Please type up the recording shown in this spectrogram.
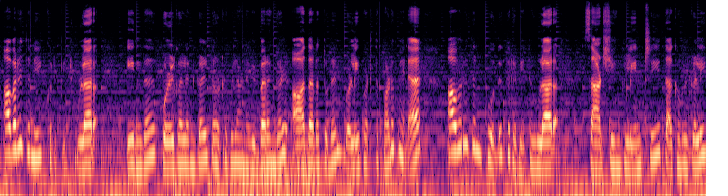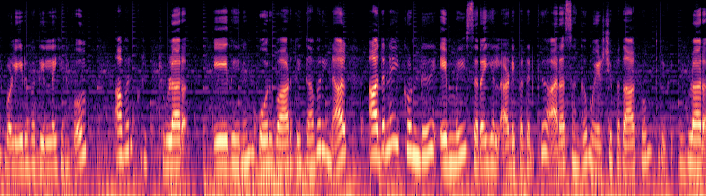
அவர் இதனை குறிப்பிட்டுள்ளார். இந்த கொள்கலன்கள் தொடர்பிலான விவரங்கள் ஆதாரத்துடன் வெளிப்படுத்தப்படும் என அவர் இதன்போது தெரிவித்துள்ளார். சாட்சியங்களின்றி தகவல்களை வெளியிடுவதில்லை எனவும் அவர் குறிப்பிட்டுள்ளார். ஏதேனும் ஒரு வார்த்தை தவறினால் அதனை கொண்டு எம்மை சிறையில் அடைப்பதற்கு அரசாங்கம் முயற்சிப்பதாகவும் தெரிவித்துள்ளார்.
